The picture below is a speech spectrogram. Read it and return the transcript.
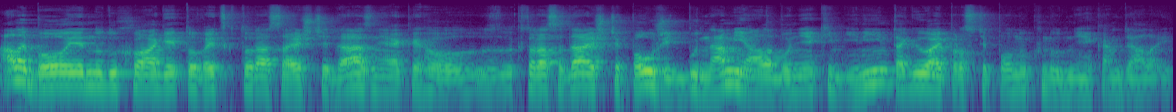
alebo jednoducho, ak je to vec, ktorá sa ešte dá z nejakého, ktorá sa dá ešte použiť buď nami alebo niekým iným, tak ju aj proste ponúknuť niekam ďalej.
